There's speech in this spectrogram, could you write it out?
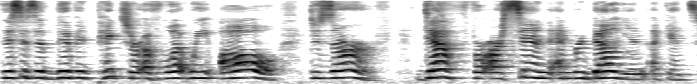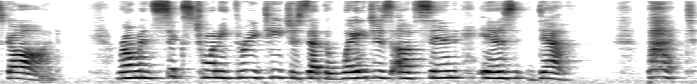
This is a vivid picture of what we all deserve death for our sin and rebellion against God. Romans 6:23 teaches that the wages of sin is death. But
